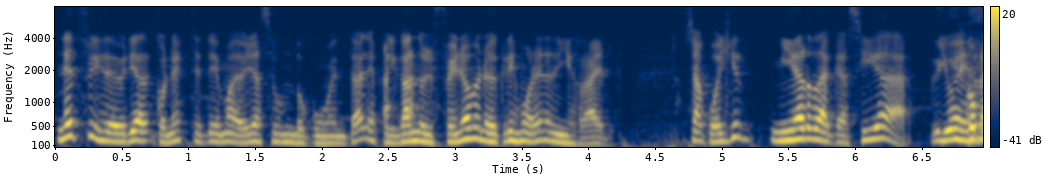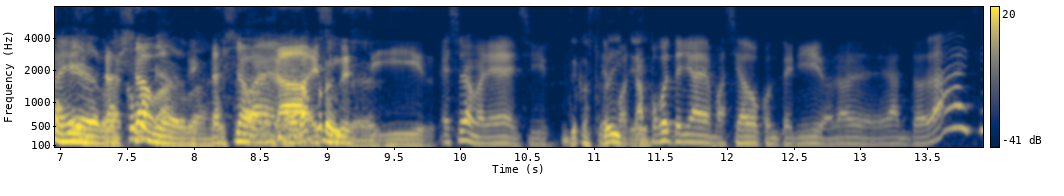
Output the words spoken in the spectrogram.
Netflix debería, con este tema, debería hacer un documental explicando el fenómeno de Chris Morena en Israel. O sea, cualquier mierda que hacía, iba a ¿Cómo Israel. mierda? ¿Cómo mierda? estallaba. Es una Ah, es un decir. Es una manera de decir. Tipo, tampoco tenía demasiado contenido, ¿no? Eran todos, ay, sí,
